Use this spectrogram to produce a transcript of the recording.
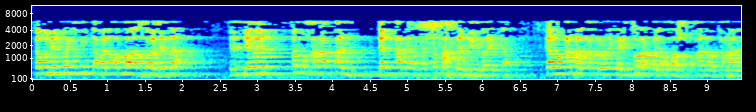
kemudian mereka minta pada Allah Azza wa Jalla. Dengan penuh harapan dan ada rasa cemas dalam diri mereka. Kalau amal-amal mereka ditolak oleh Allah Subhanahu wa taala.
